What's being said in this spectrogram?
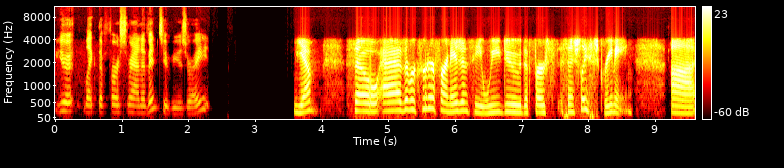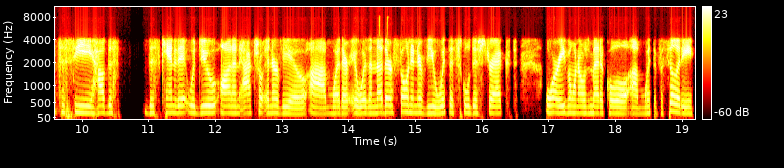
you're like the first round of interviews, right? Yep. So as a recruiter for an agency, we do the first essentially screening uh, to see how this this candidate would do on an actual interview, um, whether it was another phone interview with a school district, or even when I was medical um, with a facility,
